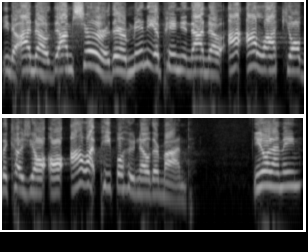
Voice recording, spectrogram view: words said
You know, I know. I'm sure there are many opinions. I know. I, I like y'all because y'all. All, I like people who know their mind. You know what I mean?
